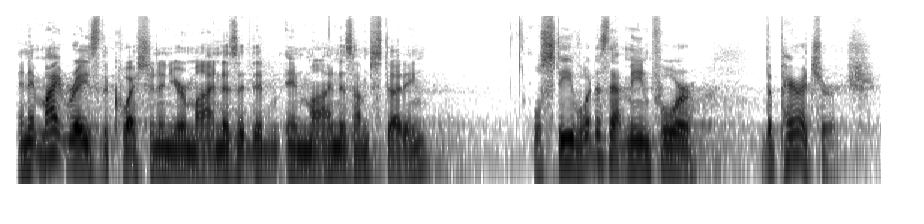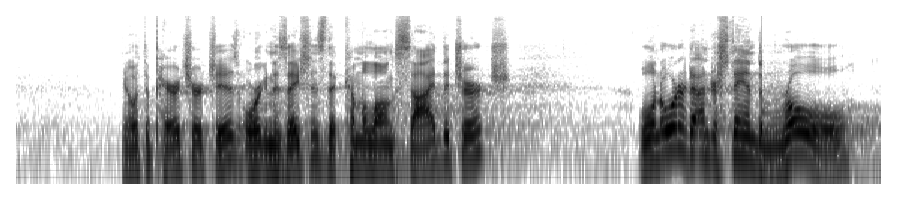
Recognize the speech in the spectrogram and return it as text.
And it might raise the question in your mind, as it did in mine as I'm studying well, Steve, what does that mean for the parachurch? You know what the parachurch is? Organizations that come alongside the church. Well, in order to understand the role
